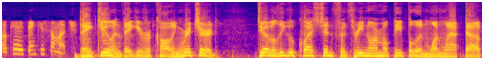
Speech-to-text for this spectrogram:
Okay. Thank you so much. Thank you, and thank you for calling. Richard, do you have a legal question for three normal people and one whacked out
